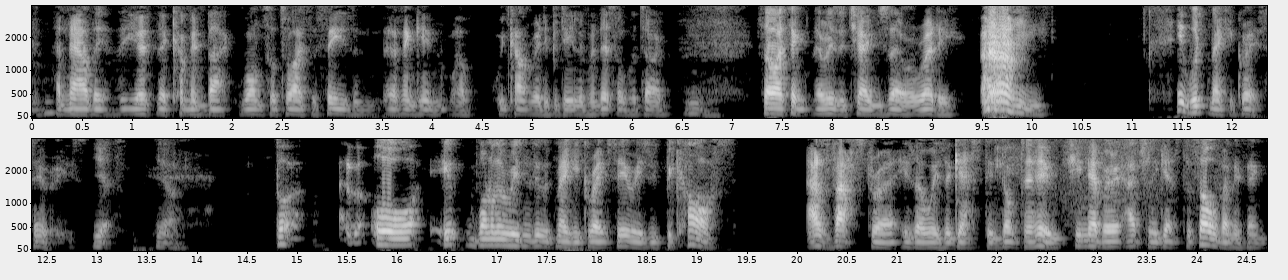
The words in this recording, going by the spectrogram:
Mm-hmm. And now they, they they're coming back once or twice a season. They're thinking, well, we can't really be dealing with this all the time. Mm. So I think there is a change there already. it would make a great series. Yes. Yeah. But or it, one of the reasons it would make a great series is because as Vastra is always a guest in Doctor Who, she never actually gets to solve anything.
